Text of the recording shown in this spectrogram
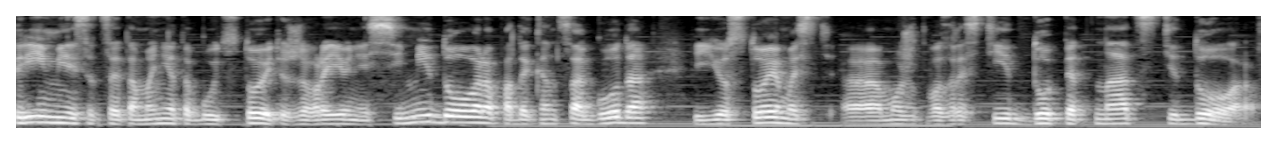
3 месяца эта монета будет стоить уже в районе 7 долларов, а до конца года ее стоимость э, может возрасти до 15 долларов.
